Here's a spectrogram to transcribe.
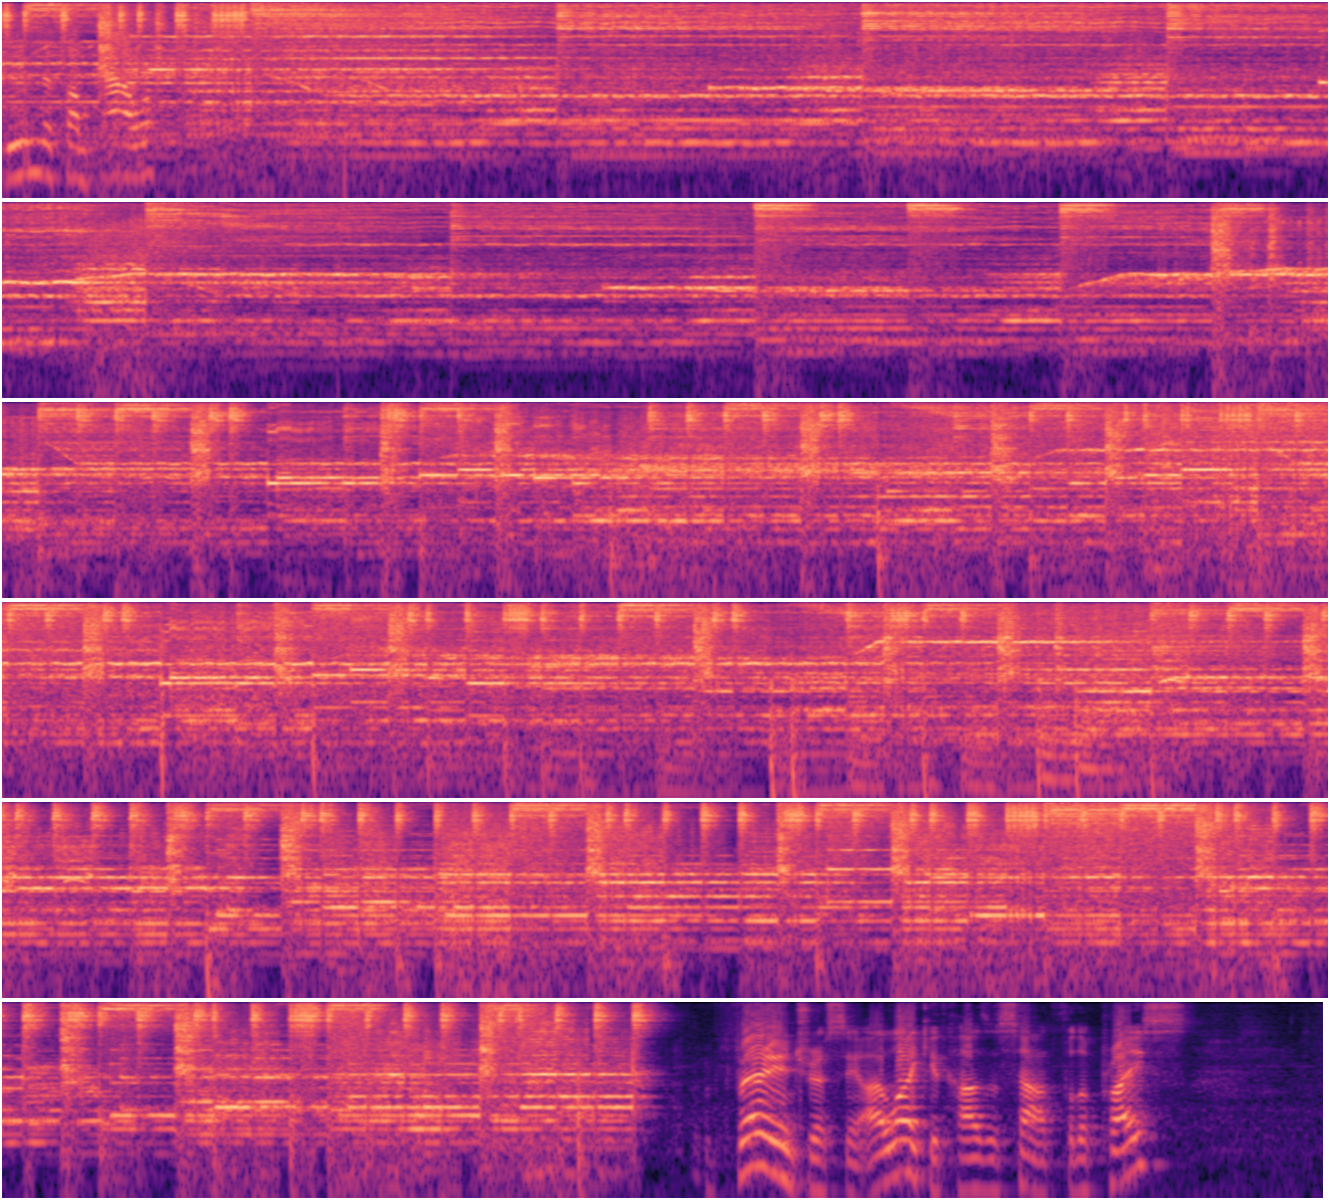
giving us some power. Very interesting. I like it. Has a sound for the price.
